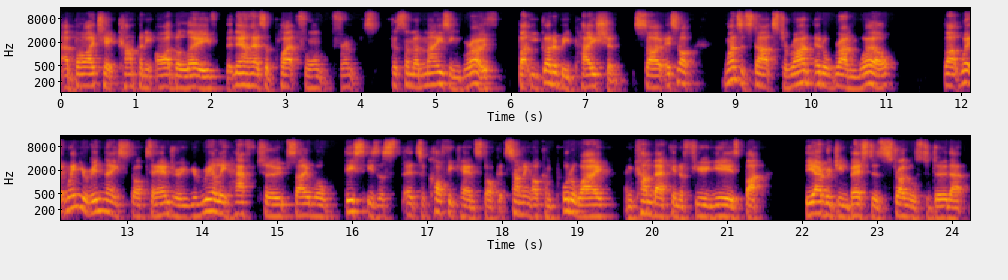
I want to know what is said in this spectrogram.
a biotech company, I believe, that now has a platform from, for some amazing growth, but you've got to be patient. So it's not, once it starts to run, it'll run well. But when, when you're in these stocks, Andrew, you really have to say, well, this is a, it's a coffee can stock. It's something I can put away and come back in a few years. But the average investor struggles to do that.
